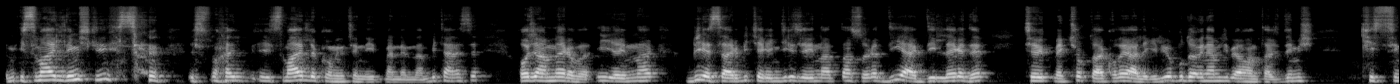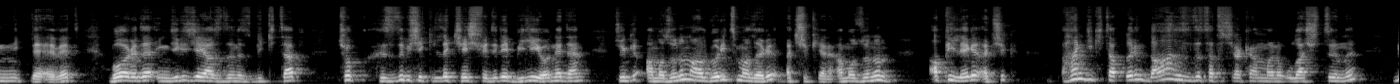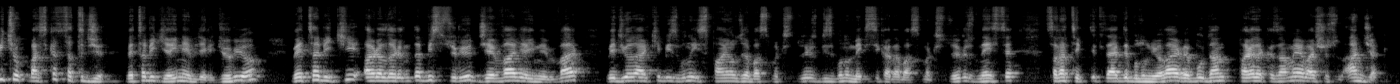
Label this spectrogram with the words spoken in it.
İsmail demiş ki İsmail İsmail de komünitenin eğitmenlerinden bir tanesi. Hocam merhaba, iyi yayınlar. Bir eser bir kere İngilizce yayınlandıktan sonra diğer dillere de çevirmek çok daha kolay hale geliyor. Bu da önemli bir avantaj demiş. Kesinlikle evet. Bu arada İngilizce yazdığınız bir kitap çok hızlı bir şekilde keşfedilebiliyor. Neden? Çünkü Amazon'un algoritmaları açık. Yani Amazon'un API'leri açık. Hangi kitapların daha hızlı satış rakamlarına ulaştığını birçok başka satıcı ve tabii ki yayın evleri görüyor. Ve tabii ki aralarında bir sürü cevval yayın evi var ve diyorlar ki biz bunu İspanyolca basmak istiyoruz, biz bunu Meksika'da basmak istiyoruz. Neyse sana tekliflerde bulunuyorlar ve buradan para da kazanmaya başlıyorsun. Ancak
